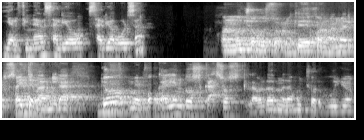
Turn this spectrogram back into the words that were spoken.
y al final salió, salió a bolsa. Con mucho gusto, mi querido Juan Manuel. Pues ahí te va, mira, yo me enfocaría en dos casos que la verdad me da mucho orgullo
